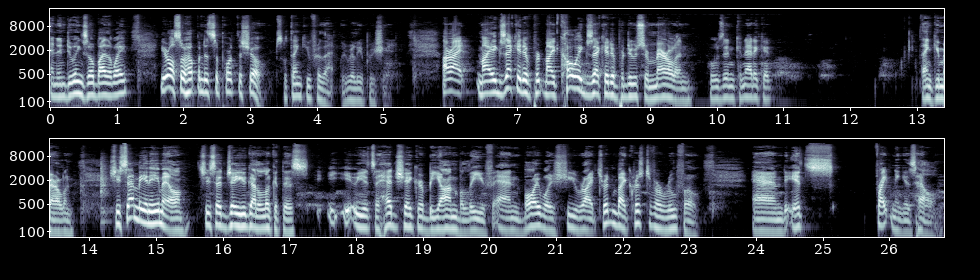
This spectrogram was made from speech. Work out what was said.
And in doing so, by the way, you're also helping to support the show. So thank you for that. We really appreciate it. All right, my executive, my co-executive producer Marilyn, who's in Connecticut. Thank you, Marilyn. She sent me an email. She said, "Jay, you got to look at this. It's a head shaker beyond belief." And boy, was she right. It's written by Christopher Rufo, and it's frightening as hell.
